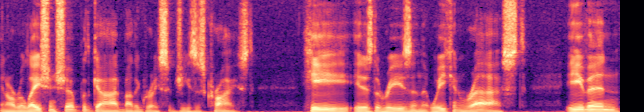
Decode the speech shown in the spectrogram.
in our relationship with God by the grace of Jesus Christ. He is the reason that we can rest even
